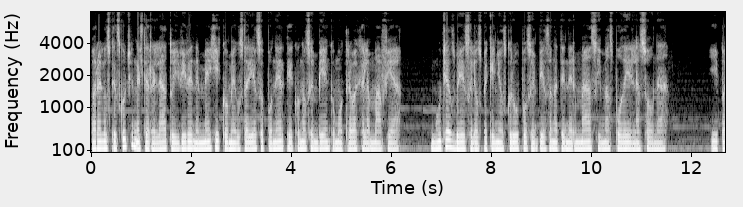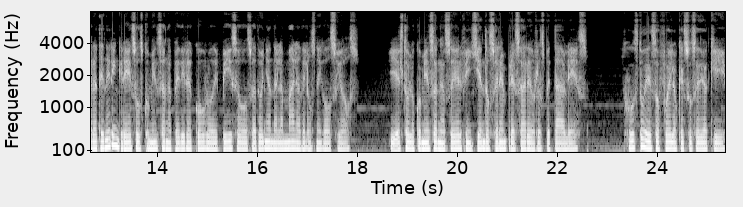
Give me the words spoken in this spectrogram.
Para los que escuchan este relato y viven en México, me gustaría suponer que conocen bien cómo trabaja la mafia. Muchas veces los pequeños grupos empiezan a tener más y más poder en la zona. Y para tener ingresos comienzan a pedir el cobro de piso o se adueñan a la mala de los negocios. Y esto lo comienzan a hacer fingiendo ser empresarios respetables. Justo eso fue lo que sucedió aquí.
